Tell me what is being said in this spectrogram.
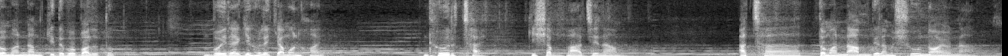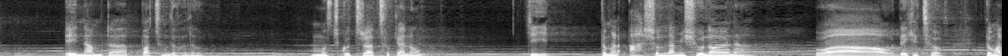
তোমার নাম কি দেবো বলো তো? বৈরাগী হলে কেমন হয়? ধুর ছায় কি সব বাজে নাম। আচ্ছা তোমার নাম দিলাম সুনয়না। এই নামটা পছন্দ হলো? মুচকুচরাচ্ছ কেন? কি, তোমার আসল নামই সুনয়না? ওয়াও, দেখেছ? তোমার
